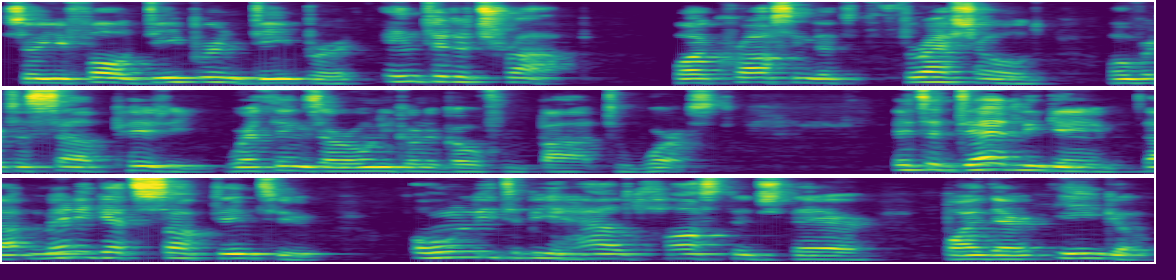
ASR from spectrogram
So you fall deeper and deeper into the trap while crossing the threshold over to self pity, where things are only going to go from bad to worst. It's a deadly game that many get sucked into, only to be held hostage there by their ego.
